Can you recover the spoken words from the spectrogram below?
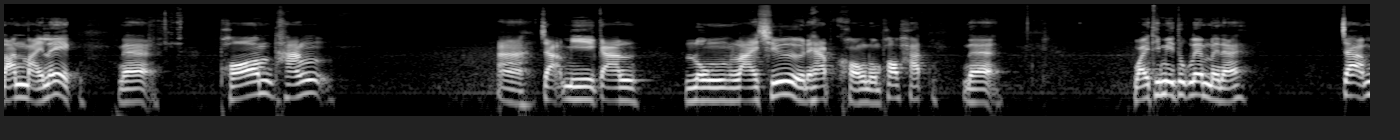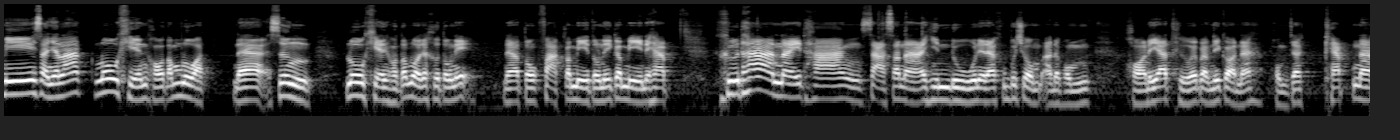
รันหมายเลขนะฮะ พร้อมทั้งจะมีการลงรายชื่อนะครับของหลวงพ่อพัดนะฮะไว้ที่มีทุกเล่มเลยนะ จะมีสัญลักษณ์โล่เขียนของตำรวจนะฮะซึ่งโล่เขียนของตำรวจก็คือตรงนี้นะตรงฝักก็มีตรงนี้ก็มีนะครับ คือถ้าในทางศาสนาฮินดูเนี่ยนะคุณผู้ชมอะเดี๋ยวผมขออนุญาตถือไว้แบบนี้ก่อนนะ ผมจะแคปหน้า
